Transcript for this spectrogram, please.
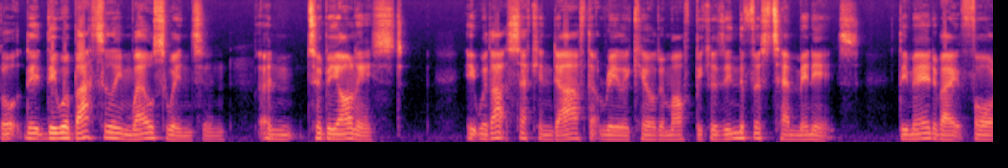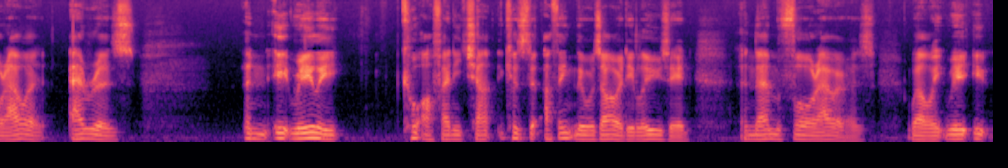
But they, they were battling well, Swinton. And to be honest, it was that second half that really killed them off because in the first 10 minutes, they made about four hour errors. And it really cut off any chance because I think they was already losing. And then four hours, well, it, it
